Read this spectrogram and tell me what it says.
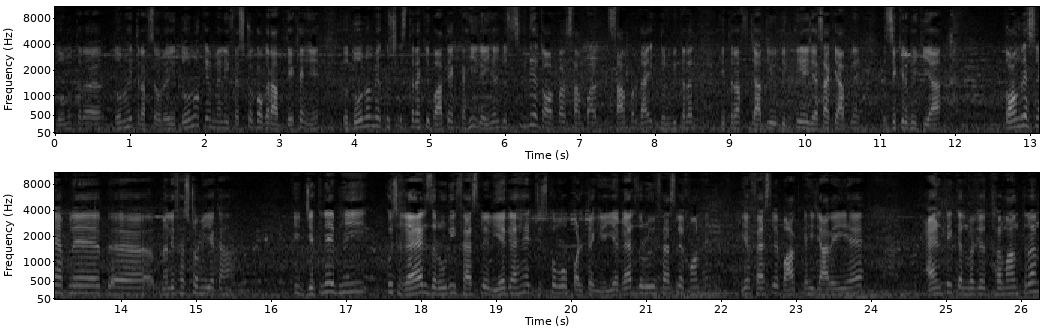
दोनों तरह, दोनों ही तरफ़ से हो रही है। दोनों के मैनिफेस्टो को अगर आप देखेंगे तो दोनों में कुछ इस तरह की बातें कही गई हैं जो सीधे तौर पर सांप्रदायिक ध्रुवीकरण की तरफ़ जाती हुई दिखती है, जैसा कि आपने ज़िक्र भी किया। कांग्रेस ने अपने मैनिफेस्टो में ये कहा कि जितने भी कुछ गैर ज़रूरी फैसले लिए गए हैं, जिसको वो पलटेंगे। ये गैर ज़रूरी फैसले कौन हैं? ये फैसले बात कही जा रही है एंटी कन्वर्जन धर्मांतरण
